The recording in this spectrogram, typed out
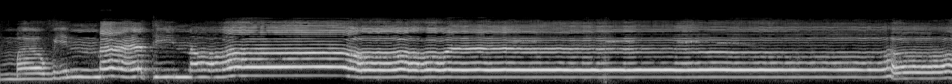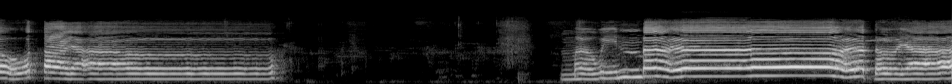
mà Vinh mẹ thì nói ta à mà Vinh mẹ đời à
